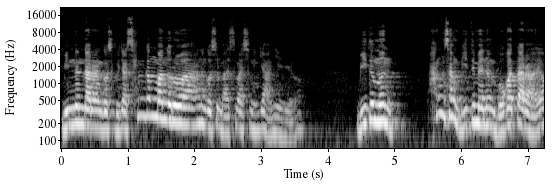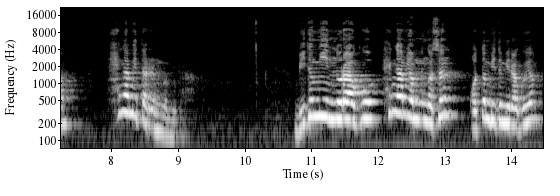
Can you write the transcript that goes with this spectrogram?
믿는다라는 것은 그냥 생각만으로 하는 것을 말씀하시는 게 아니에요. 믿음은 항상 믿음에는 뭐가 따라요? 행함이 따르는 겁니다. 믿음이 있노라고 행함이 없는 것은 어떤 믿음이라고요?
